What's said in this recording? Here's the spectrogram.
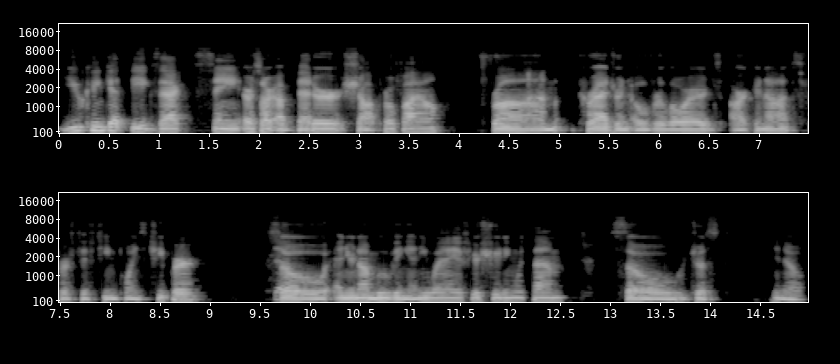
you can get the exact same, or sorry, a better shot profile from Kharadron Overlords Arkanauts for 15 points cheaper. So, and you're not moving anyway if you're shooting with them. So just, you know,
